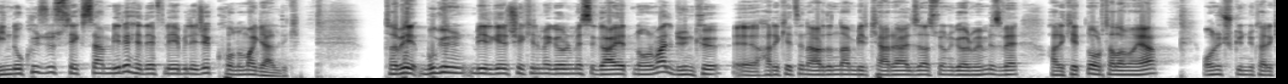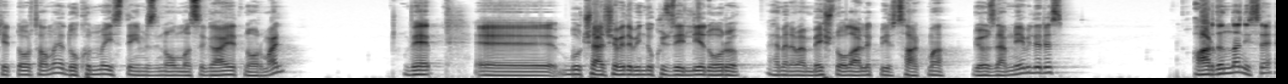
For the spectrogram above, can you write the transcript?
1981'i hedefleyebilecek konuma geldik. Tabi bugün bir geri çekilme görülmesi gayet normal. Dünkü e, hareketin ardından bir kar realizasyonu görmemiz ve hareketli ortalamaya 13 günlük hareketli ortalamaya dokunma isteğimizin olması gayet normal. Ve e, bu çerçevede 1950'ye doğru hemen hemen 5 dolarlık bir sarkma gözlemleyebiliriz. Ardından ise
